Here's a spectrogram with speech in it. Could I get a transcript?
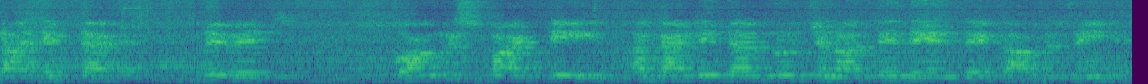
ਰਾਜਕਤਾ ਹੈ। ਦੇ ਵਿੱਚ ਕਾਂਗਰਸ ਪਾਰਟੀ ਅਕਾਲੀ ਦਲ ਨੂੰ ਚੁਣੌਤੀ ਦੇਣ ਦੇ ਕਾਬਿਲ ਨਹੀਂ ਹੈ।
